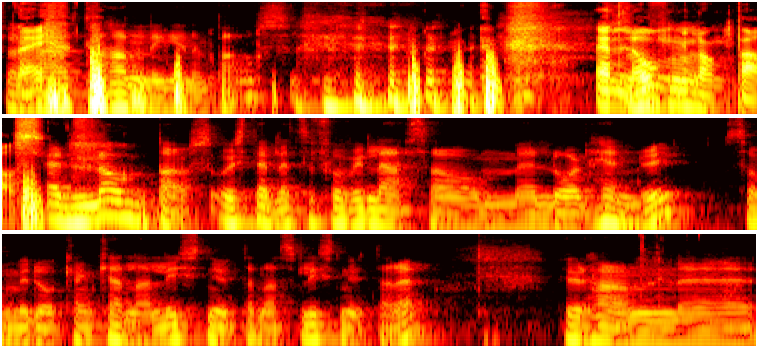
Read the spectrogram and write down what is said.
För Nej. här tar handlingen en paus. En lång, får- lång paus. En lång paus. Och istället så får vi läsa om Lord Henry. Som vi då kan kalla livsnjutarnas livsnjutare. Hur han eh,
